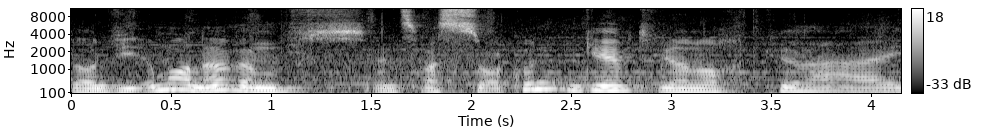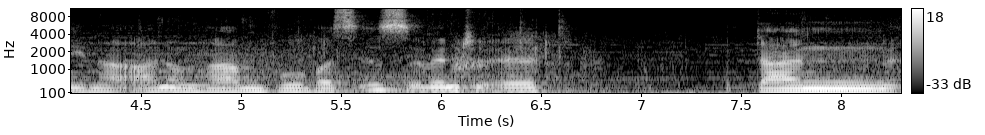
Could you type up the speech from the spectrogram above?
So, und wie immer, ne, wenn es was zu erkunden gibt, wir noch keine Ahnung haben, wo was ist eventuell, dann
